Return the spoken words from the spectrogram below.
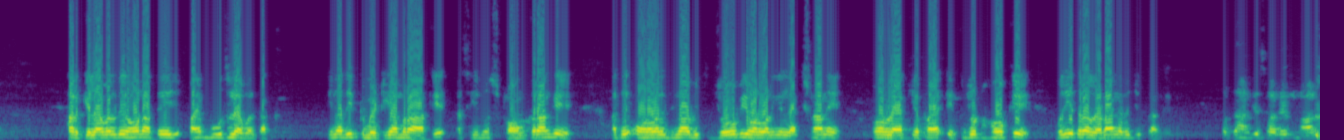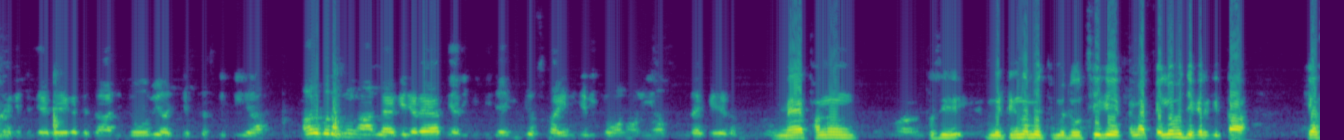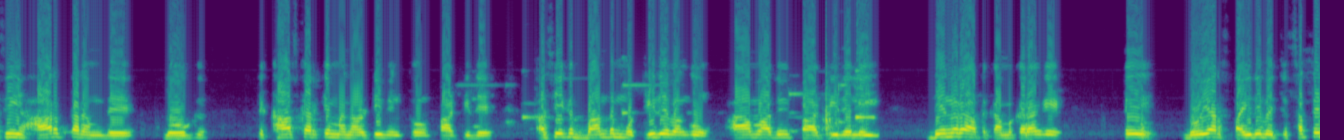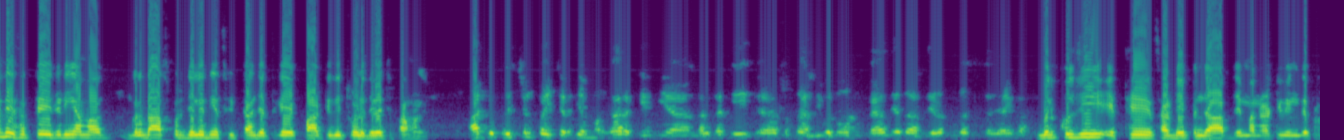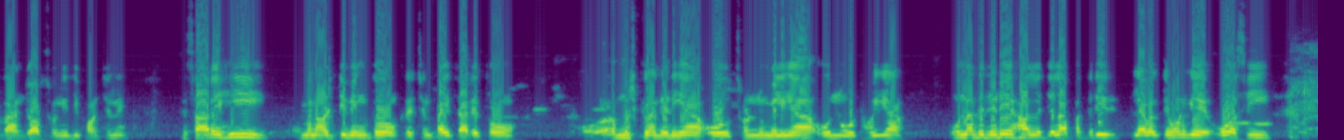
ਹਲਕੇ ਲੈਵਲ ਦੇ ਹੋਣ ਅਤੇ ਭਾਵੇਂ ਬੂਥ ਲੈਵਲ ਤੱਕ। ਇਹਨਾਂ ਦੀ ਕਮੇਟੀਆਂ ਬਣਾ ਕੇ ਅਸੀਂ ਇਹਨੂੰ ਸਟਰੋਂਗ ਕਰਾਂਗੇ। ਅਤੇ ਆਉਣ ਵਾਲੇ ਦਿਨਾਂ ਵਿੱਚ ਜੋ ਵੀ ਆਉਣ ਵਾਲੀਆਂ ਇਲੈਕਸ਼ਨਾਂ ਨੇ ਉਹਨਾਂ ਨੂੰ ਲੈ ਕੇ ਆਪਾਂ ਇਕਜੁੱਟ ਹੋ ਕੇ ਵਧੀਆ ਤਰ੍ਹਾਂ ਲੜਾਂਗੇ ਤੇ ਜਿੱਤਾਂਗੇ। ਪ੍ਰਧਾਨ ਜੀ ਸਾਰੇ ਨਾਲ ਲੈ ਕੇ ਚੱਲਿਆ ਜਾਏਗਾ ਜਿੱਦਾਂ ਅੱਜ ਜੋ ਵੀ ਅੱਜ ਡਿਸਕਸ ਕੀਤੀ ਆ ਹਰ ਵਰਗ ਨੂੰ ਨਾਲ ਲੈ ਕੇ ਜਿਹੜਾ ਆ ਤਿਆਰੀ ਕੀਤੀ ਜਾਏਗੀ ਜੋ ਸਫ਼ਾਈ ਦੀ ਜਿਹੜੀ ਚੋਣ ਹੋਣੀ ਆ ਉਸ ਨੂੰ ਲੈ ਕੇ ਜਿਹੜਾ। ਮੈਂ ਤੁਹਾਨੂੰ ਤੁਸੀਂ ਮੀਟਿੰਗ ਦੇ ਵਿੱਚ ਮੌਜੂਦ ਸੀਗੇ ਤੇ ਮੈਂ ਪਹਿਲਾਂ ਵੀ ਜ਼ਿਕਰ ਕੀਤਾ ਕਿ ਅਸੀਂ ਹਰ ਧਰਮ ਦੇ ਲੋਕ ਤੇ ਖਾਸ ਕਰਕੇ ਮਾਈਨੋਰਿਟੀ ਵਿੰਗ ਤੋਂ ਪਾਰਟੀ ਦੇ ਅਸੀਂ ਇੱਕ ਬੰਦ ਮੁੱਠੀ ਦੇ ਵਾਂਗੂ ਆਮ ਆਦਮੀ ਪਾਰਟੀ ਦੇ ਲਈ ਦਿਨ ਰਾਤ ਕੰਮ ਕਰਾਂਗੇ ਤੇ 2027 ਦੇ ਵਿੱਚ ਸੱਤੇ ਦੇ ਸੱਤੇ ਜਿਹੜੀਆਂ ਗੁਰਦਾਸਪੁਰ ਜ਼ਿਲ੍ਹੇ ਦੀਆਂ ਸੀਟਾਂ ਜਿੱਤ ਕੇ ਪਾਰਟੀ ਦੀ ਝੋਲੀ ਦੇ ਵਿੱਚ ਪਾਵਾਂਗੇ। ਅੱਜ ਕ੍ਰਿਸਚੀਅਨ ਭਾਈਚਾਰੇ ਦੀਆਂ ਮੰਗਾਂ ਰੱਖੀਆਂ ਗਈਆਂ। ਲੱਗਦਾ ਕਿ ਪ੍ਰਧਾਨ ਵੱਲੋਂ ਪਹਿਲ ਦੇ ਆਧਾਰ ਤੇ ਜਿਹੜਾ ਪੂਰਾ ਕੀਤਾ ਜਾਏਗਾ। ਬਿਲਕੁਲ ਜੀ ਇੱਥੇ ਸਾਡੇ ਪੰਜਾਬ ਦੇ ਮਾਈਨੋਰਿਟੀ ਵਿੰਗ ਦੇ ਪ੍ਰਧਾਨ ਜੋਰ ਸੋਨੀ ਜੀ ਪਹੁੰਚੇ ਨੇ ਤੇ ਸਾਰੇ ਹੀ ਮਾਈਨੋਰਿਟੀ ਵਿੰਗ ਤੋਂ ਕ੍ਰਿਸਚੀਅਨ ਭਾਈਚਾਰੇ ਤੋਂ ਮੁਸ਼ਕਲਾਂ ਜਿਹੜੀਆਂ ਉਹ ਸੁਣਨ ਨੂੰ ਮਿਲੀਆਂ ਉਹ ਨੋਟ ਹੋਈਆਂ। ਉਹਨਾਂ ਦੇ ਜਿਹੜੇ ਹੱਲ ਜ਼ਿਲ੍ਹਾ ਪੱਧਰੀ ਲੈਵਲ ਤੇ ਹੋਣਗੇ, ਉਹ ਅਸੀਂ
